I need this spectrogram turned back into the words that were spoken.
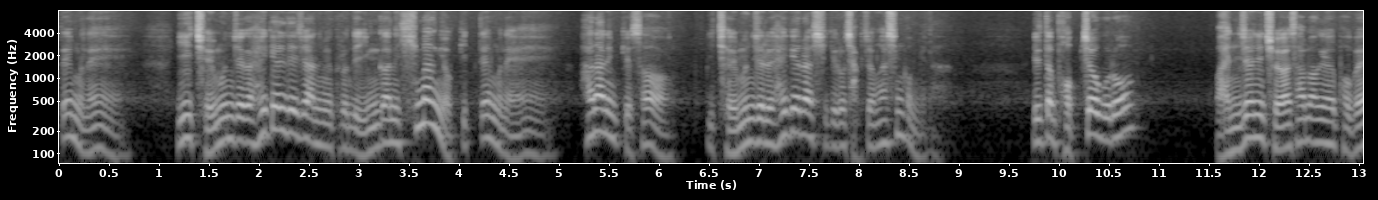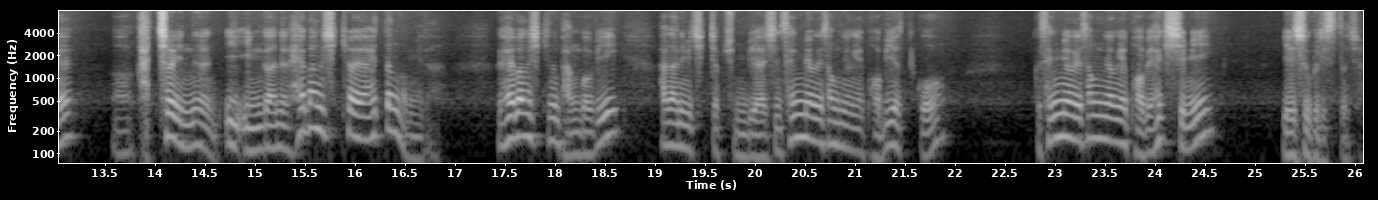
때문에 이 죄 문제가 해결되지 않으면 그런데 인간은 희망이 없기 때문에 하나님께서 이 죄 문제를 해결하시기로 작정하신 겁니다. 일단 법적으로 완전히 죄와 사망의 법에 어, 갇혀 있는 이 인간을 해방시켜야 했던 겁니다. 그 해방시키는 방법이 하나님이 직접 준비하신 생명의 성령의 법이었고 그 생명의 성령의 법의 핵심이 예수 그리스도죠.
